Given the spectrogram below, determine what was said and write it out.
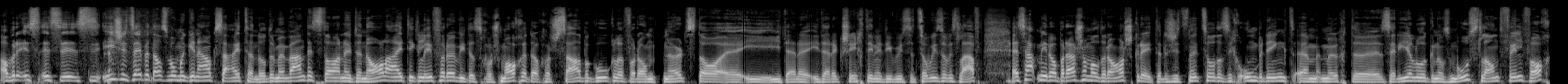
Aber es, es, es ist jetzt eben das, was wir genau gesagt haben, oder? Wir wollen jetzt da nicht eine Anleitung liefern, wie das kannst du machen, da kannst du selber googlen, vor allem die Nerds da äh, in, in, dieser, in dieser Geschichte, die wissen sowieso, wie es läuft. Es hat mir aber auch schon mal der Arsch geredet. Es ist jetzt nicht so, dass ich unbedingt ähm, möchte Serien schauen aus dem Ausland, vielfach.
